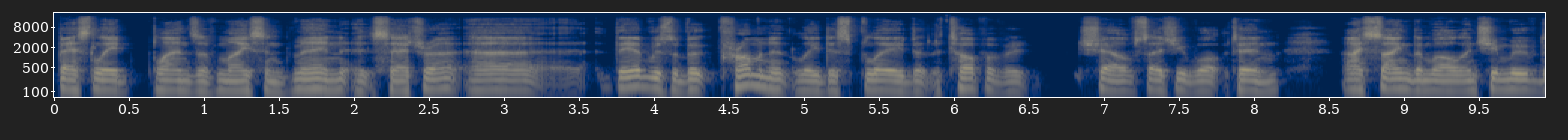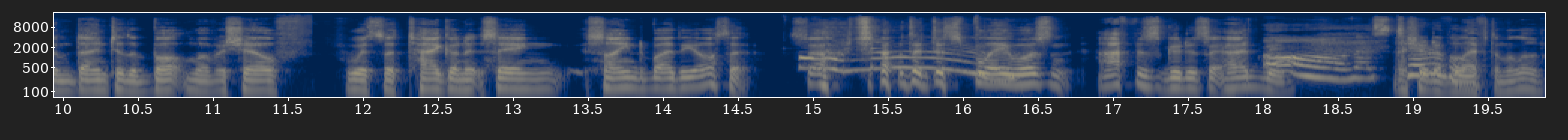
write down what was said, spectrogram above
best laid plans of mice and men, etc. Uh, there was the book prominently displayed at the top of a shelves as you walked in. I signed them all and she moved them down to the bottom of a shelf with a tag on it saying signed by the author. So, Oh, so the display wasn't half as good as it had been. oh, that's terrible. I should have left them alone.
